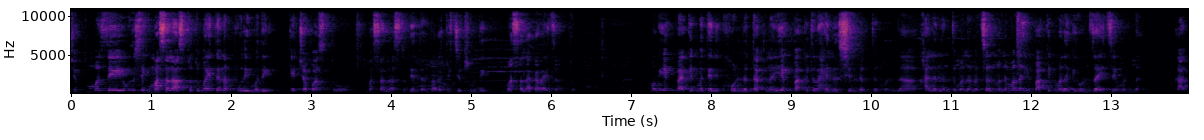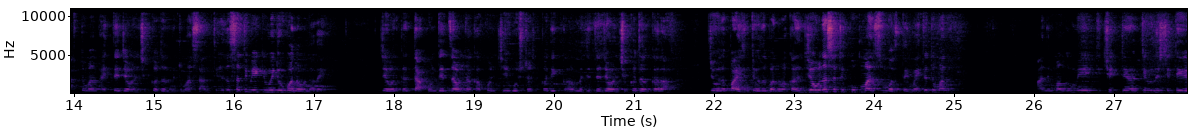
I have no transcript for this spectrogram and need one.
चिपमध्ये एवढंच एक मसाला असतो तो माहिती आहे ना पुरीमध्ये. केचप असतो मसाला असतो देतात बघा ते चिप्समध्ये मसाला करायचा तो. मग एक पॅकेट मग त्यांनी खोललं टाकलं. एक पाकिट राहिलं शिल्लक. तर म्हणलं खाल्यानंतर मला चल म्हणलं मला हे पाकिट मला घेऊन जायचं आहे म्हणलं. का तर तुम्हाला माहिती आहे जेवणाची कदर मी तुम्हाला सांगते. ह्याच्यासाठी मी एक व्हिडिओ बनवणार आहे. जेवण कधी टाकून देत जाऊ नका. कोणतीही गोष्ट कधी म्हणजे त्या जेवणाची कदर करा. जेवढं पाहिजे तेवढं बनवा. कारण जेवणासाठी खूप माणसं मरते माहिती आहे तुम्हाला? आणि मग मी ती चिट्टी तिवरीची ती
